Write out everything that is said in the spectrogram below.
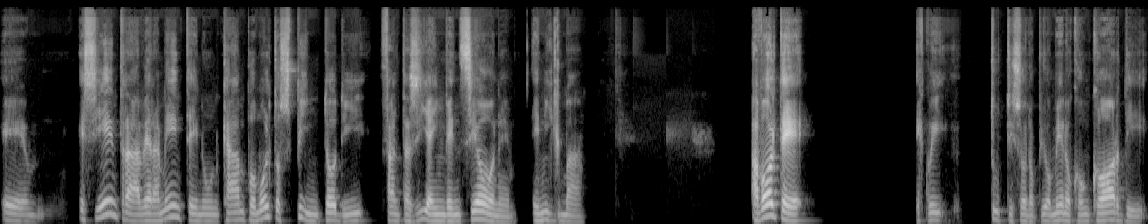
ehm, e si entra veramente in un campo molto spinto di fantasia, invenzione, enigma. A volte e qui tutti sono più o meno concordi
